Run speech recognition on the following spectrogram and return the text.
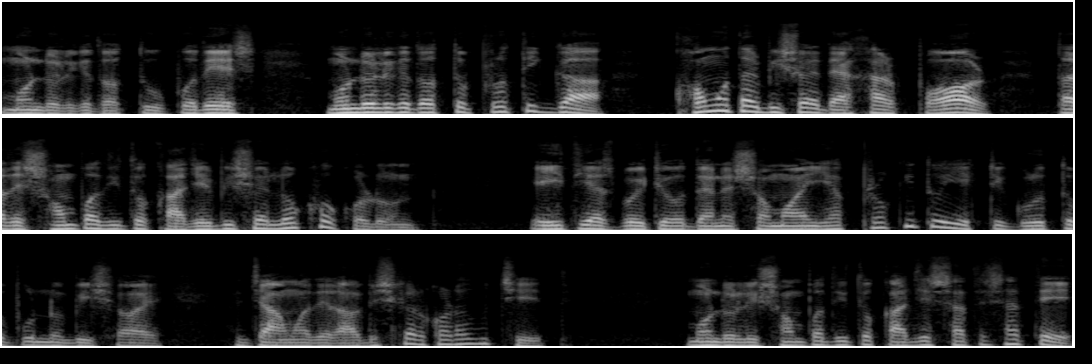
মণ্ডলীকে দত্ত উপদেশ, মণ্ডলীকে দত্ত প্রতিজ্ঞা, ক্ষমতার বিষয়ে দেখার পর তাদের সম্পাদিত কাজের বিষয়ে লক্ষ্য করুন। এই ইতিহাস বইটি অধ্যয়নের সময় ইহা প্রকৃতই একটি গুরুত্বপূর্ণ বিষয় যা আমাদের আবিষ্কার করা উচিত। মণ্ডলীর সম্পাদিত কাজের সাথে সাথে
